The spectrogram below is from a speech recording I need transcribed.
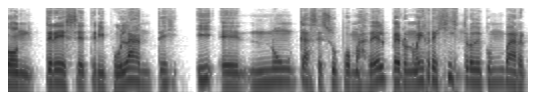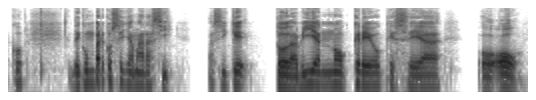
con 13 tripulantes y eh, nunca se supo más de él, pero no hay registro de que un barco, de que un barco se llamara así. Así que todavía no creo que sea, o,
